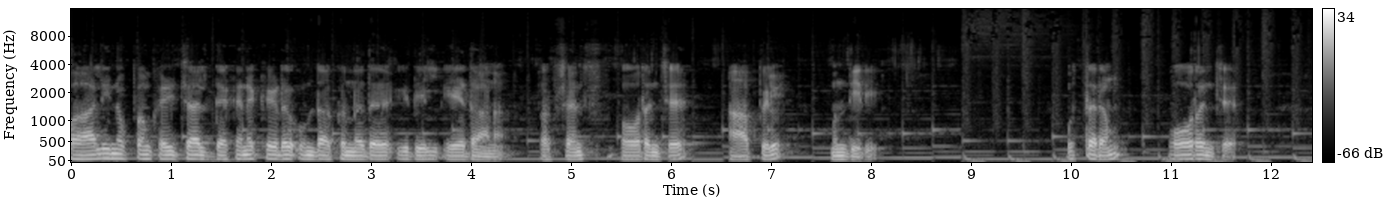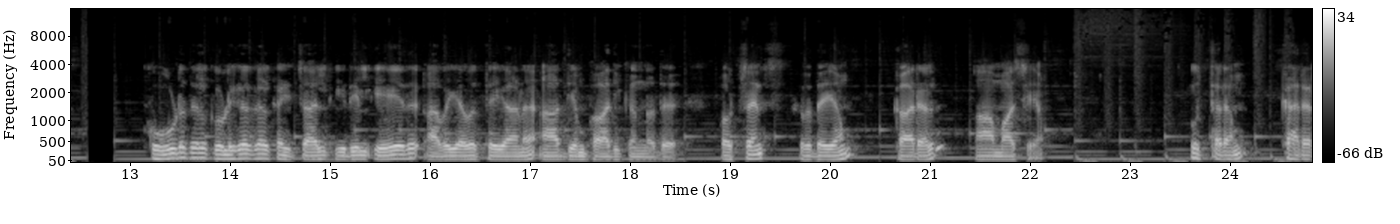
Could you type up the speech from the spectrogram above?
പാലിനൊപ്പം കഴിച്ചാൽ ദഹനക്കേട് ഉണ്ടാക്കുന്നത് ഇതിൽ ഏതാണ്? ഓപ്ഷൻസ് ഓറഞ്ച് ആപ്പിൾ മുന്തിരി. ഉത്തരം ഓറഞ്ച്. കൂടുതൽ ഗുളികകൾ കഴിച്ചാൽ ഇതിൽ ഏത് അവയവത്തെയാണ് ആദ്യം ബാധിക്കുന്നത്? ഓപ്ഷൻസ് ഹൃദയം കരൾ ആമാശയം. ഉത്തരം കരൾ.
